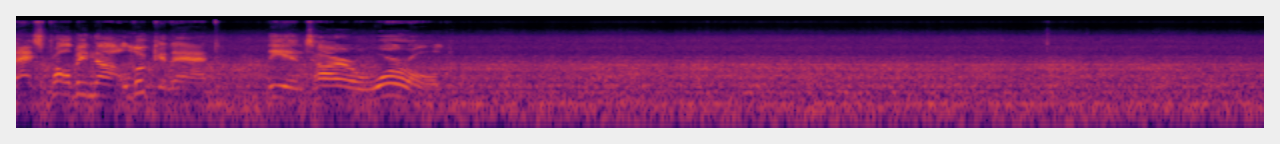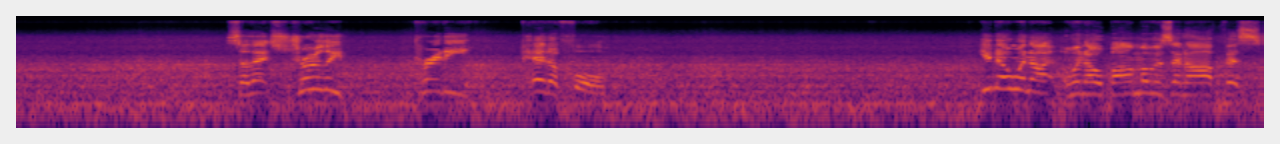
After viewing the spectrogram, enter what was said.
That's probably not looking at the entire world. So that's truly pretty pitiful you know when I, when Obama was in office,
